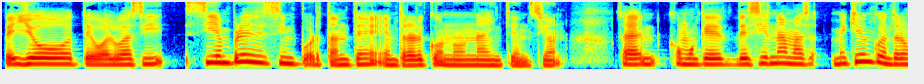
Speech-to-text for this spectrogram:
peyote o algo así, siempre es importante entrar con una intención. O sea, como que decir nada más, me quiero encontrar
